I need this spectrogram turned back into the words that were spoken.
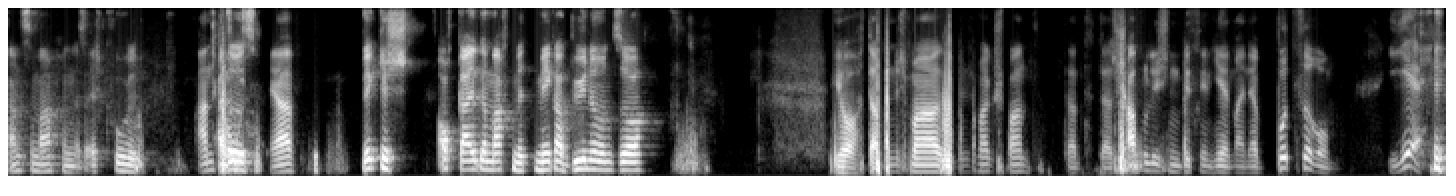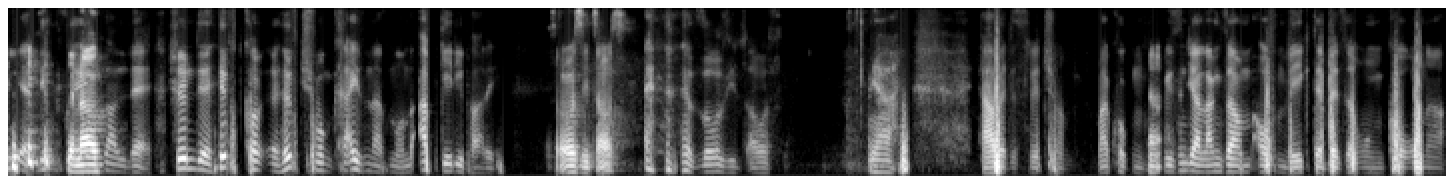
Kannst du machen, das ist echt cool. Anton, Also es- ja, Wirklich auch geil gemacht mit mega Bühne und so. ja, da bin ich mal, da bin ich mal gespannt. Das, das schaffel ich ein bisschen hier in meiner Butze rum. Yeah, hier, links, Genau. rechts, Alter. Schön den Hüft, äh, Hüftschwung kreisen lassen und ab geht die Party. So sieht's aus. so sieht's aus. Ja. ja, aber das wird schon. Mal gucken. Ja. Wir sind ja langsam auf dem Weg der Besserung. Corona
